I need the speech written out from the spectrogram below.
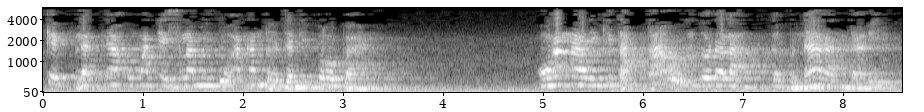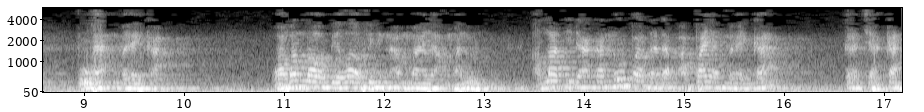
kiblatnya umat Islam itu akan terjadi perubahan. Orang ahli kitab tahu itu adalah kebenaran dari Tuhan mereka. Wa wallahu bighafilin amma ya'malun. Allah tidak akan lupa terhadap apa yang mereka kerjakan.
